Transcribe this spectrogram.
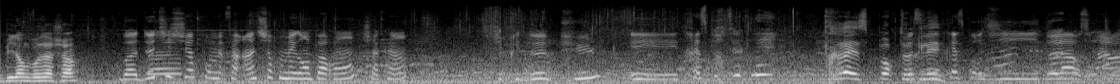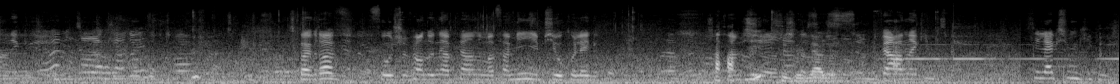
Alors, bilan de vos achats Bah, deux t-shirts pour mes... enfin un t-shirt pour mes grands-parents chacun. J'ai pris deux pulls et 13 porte-clés. 13 Bah, porte-clés 13 pour 10 dollars. Toi. C'est pas grave, faut, je vais en donner à plein de ma famille et puis aux collègues. C'est génial. C'est pas- c'est l'action qui compte.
